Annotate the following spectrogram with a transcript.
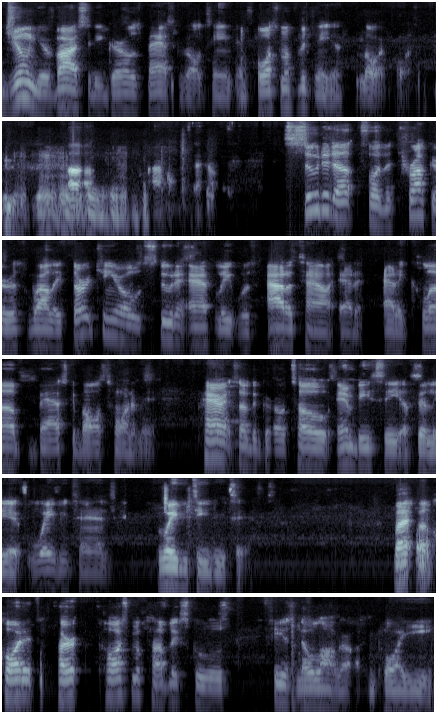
Junior varsity girls basketball team in Portsmouth, Virginia. Lord, Portsmouth. Suited up for the truckers while a 13 year old student athlete was out of town at a, at a club basketball tournament. Parents of the girl told NBC affiliate Wavy 10, Wavy TV 10. But according to her, Portsmouth Public Schools, she is no longer an employee.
